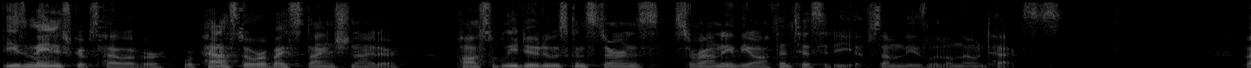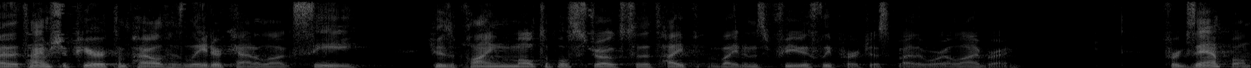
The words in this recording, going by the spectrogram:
These manuscripts, however, were passed over by Steinschneider, possibly due to his concerns surrounding the authenticity of some of these little-known texts. By the time Shapira compiled his later catalog, C, he was applying multiple strokes to the type of items previously purchased by the Royal Library. For example,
